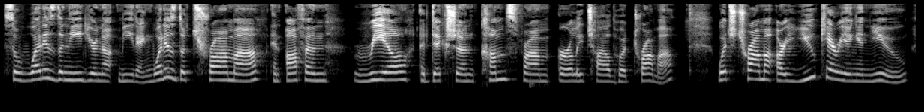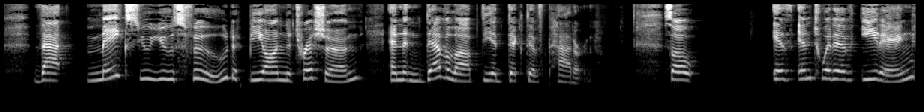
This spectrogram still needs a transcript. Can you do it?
So, what is the need you're not meeting? What is the trauma? And often, real addiction comes from early childhood trauma. Which trauma are you carrying in you that makes you use food beyond nutrition and then develop the addictive pattern? So, is intuitive eating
